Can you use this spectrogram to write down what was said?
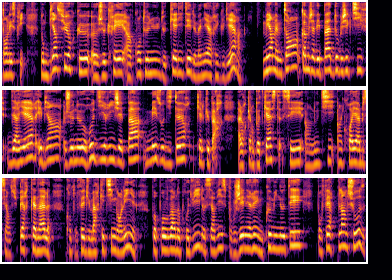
dans l'esprit. Donc bien sûr que euh, je crée un contenu de qualité de manière régulière, mais en même temps, comme j'avais pas d'objectif derrière, eh bien, je ne redirigeais pas mes auditeurs quelque part. Alors qu'un podcast, c'est un outil incroyable, c'est un super canal quand on fait du marketing en ligne pour promouvoir nos produits, nos services, pour générer une communauté, pour faire plein de choses.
